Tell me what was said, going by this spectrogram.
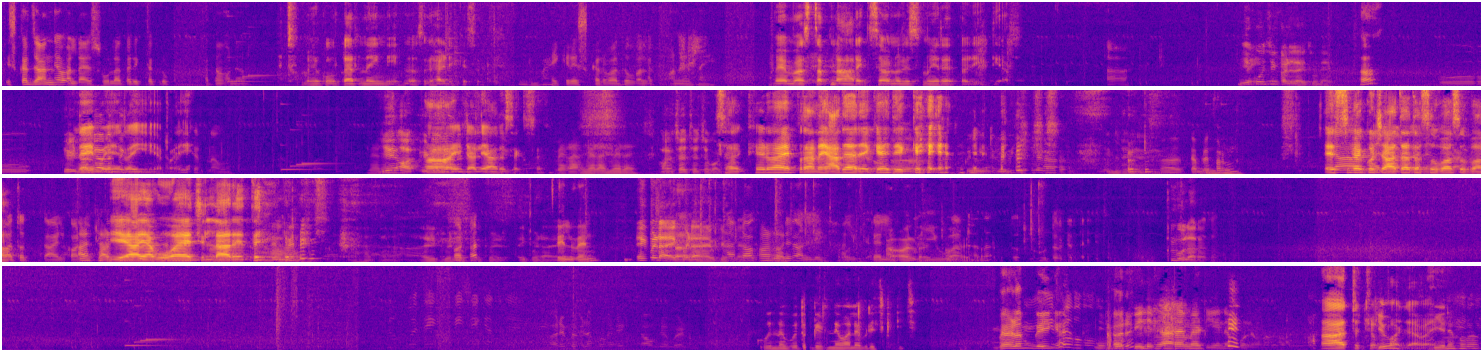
इसका जाने वाला है सोलह तारीख तक रुक खत्म होने वाला। मेरे को करना ही नहीं ना उस गाड़ी के साथ। है। बाइक रेस करवा दो वाला कौन है भाई? मैं मस्त अपना आरएक्स सेवन और इसमें ही रहता हूँ जीटीआर ये कौन सी गाड़ी लाई तूने? हाँ? ये नहीं मेरा वाला है भाई। ये आ- हाँ Italia Italy R S X है मेरा मेरा मेरा। है। अच्छा अच्छा अच्छा सर्किट भाई पुराने याद आ रहे क्या? देख के। टैबलेट फॉर मी इसमें कुछ आता था सुबह सुबह। अच्छा. ये आया वो आया चिल्ला रहे थे। एक मिनट एक मिनट टिल व्हेन एक मिनट एक मिनट एक मिनट बोला रहा था। कोई ना कोई तो गिरने वाला है ब्रिज के नीचे मैडम गई क्या? अरे। फीलिंग आ रहा है मैं डीएनएफ होने वाला हाँ। तो चुप हो जा भाई। ये नहीं होगा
